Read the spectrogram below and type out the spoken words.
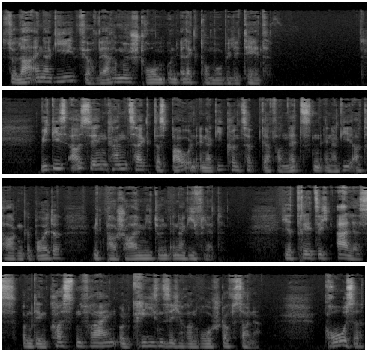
Solarenergie für Wärme, Strom und Elektromobilität. Wie dies aussehen kann, zeigt das Bau- und Energiekonzept der vernetzten energieautarken Gebäude mit Pauschalmiete und Energieflat. Hier dreht sich alles um den kostenfreien und krisensicheren Rohstoff Sonne. Große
